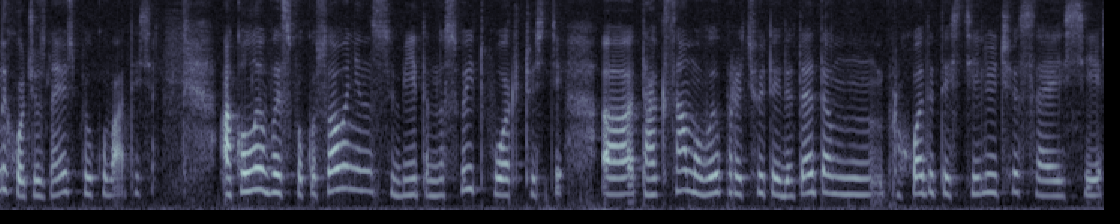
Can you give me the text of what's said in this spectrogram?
не хочу з нею спілкуватися. А коли ви сфокусовані на собі, там на своїй творчості, так само ви працюєте, йдете там, проходите стілюючі сесії,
